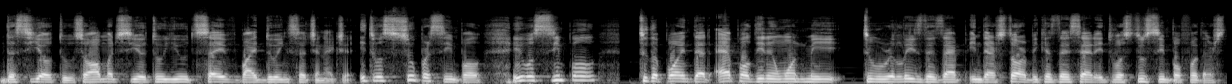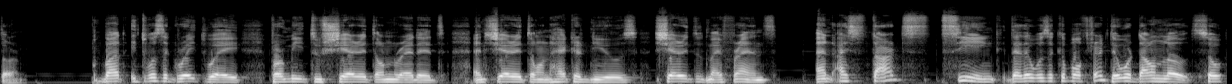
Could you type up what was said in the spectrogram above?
the co2 so how much co2 you'd save by doing such an action. It was super simple. It was simple to the point that apple didn't want me to release this app in their store because they said it was too simple for their store. But it was a great way for me to share it on reddit and share it on hacker news share it with my friends and I start seeing that there was a couple of tracks. There were downloads. So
